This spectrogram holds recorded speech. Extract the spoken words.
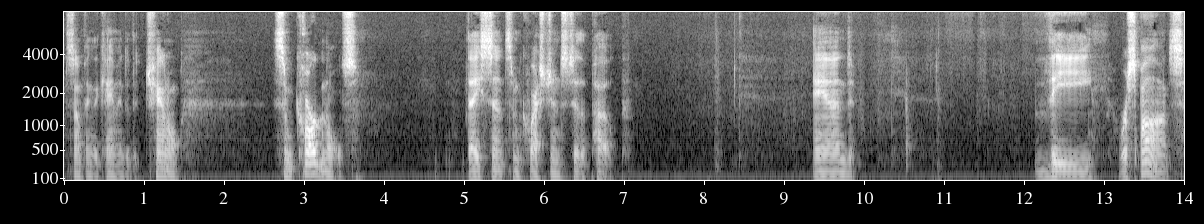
something that came into the channel. Some cardinals, they sent some questions to the Pope. And the response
